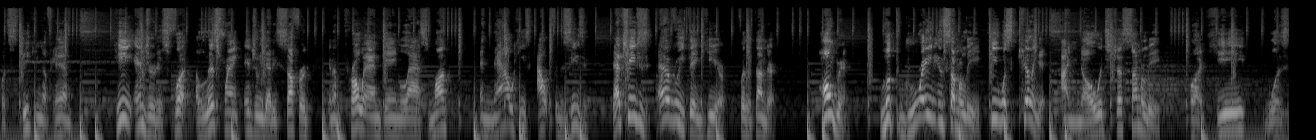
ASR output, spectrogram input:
But speaking of him, he injured his foot, a Lisfranc injury that he suffered in a pro am game last month, and now he's out for the season. That changes everything here for the Thunder. Holmgren looked great in Summer League. He was killing it. I know it's just Summer League, but he was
